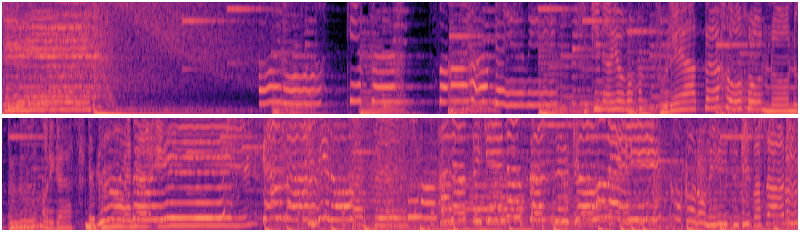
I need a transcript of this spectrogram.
の星愛のキスで最果てに好きだよ触れ合った頬のぬくもりが。拭えない掴んだ君の今花的なスプラッシュ共鳴心に突き刺さる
